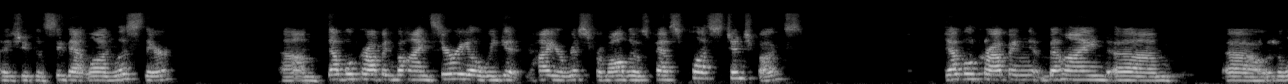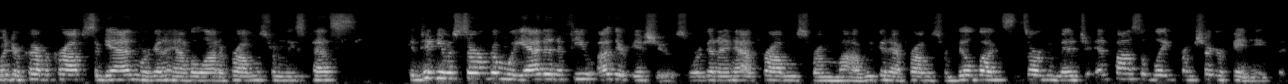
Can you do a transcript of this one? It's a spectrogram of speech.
As you can see that long list there. Um, double cropping behind cereal, we get higher risk from all those pests plus chinch bugs. Double cropping behind um, uh, the winter cover crops, again, we're going to have a lot of problems from these pests. Continuous sorghum, we add in a few other issues. We're going to have problems from, uh, we could have problems from bill bugs, sorghum midge, and possibly from sugarcane aphid.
